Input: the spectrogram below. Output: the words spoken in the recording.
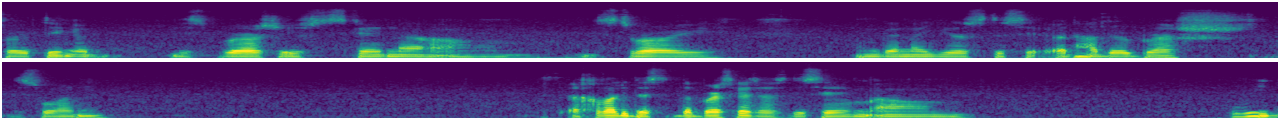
so I think uh, this brush is kinda um, I'm gonna use this another brush this one. Actually the, the brush guys has the same um, width.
